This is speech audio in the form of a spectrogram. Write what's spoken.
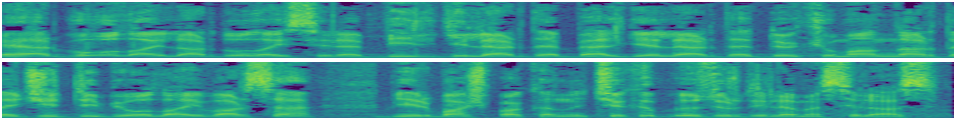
Eğer bu olaylar dolayısıyla bilgilerde, belgelerde, dokümanlarda ciddi bir olay varsa bir başbakanın çıkıp özür dilemesi lazım.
